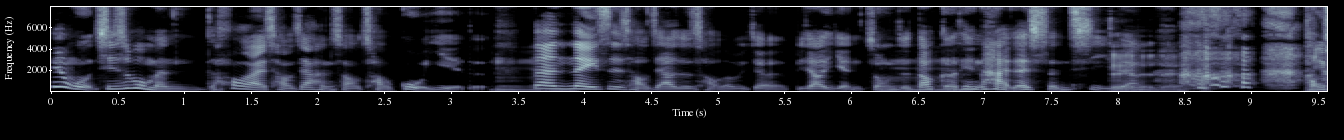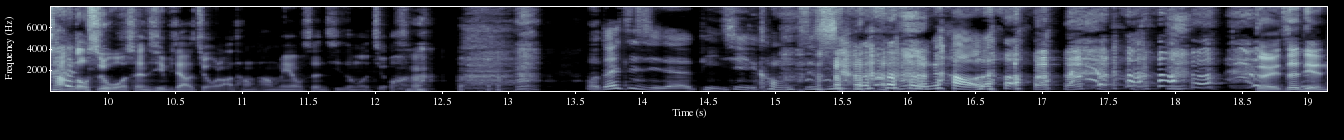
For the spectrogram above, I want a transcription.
因为我其实我们后来吵架很少吵过夜的，嗯，但那一次吵架就吵得比较比较严重，就到隔天他还在生气，这样对对。通常都是我生气比较久了，糖糖没有生气这么久。我对自己的脾气控制是很好了。对这点，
